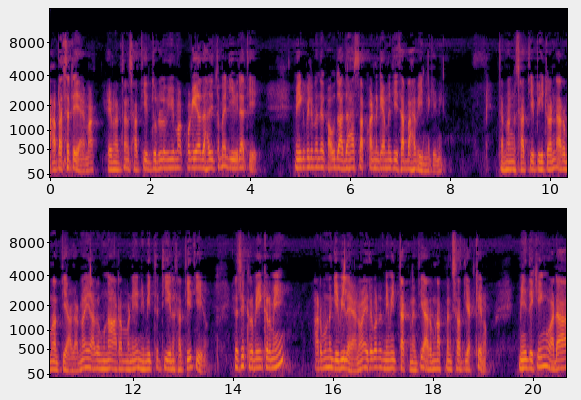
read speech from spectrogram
ආපස්සට යෑමක් එහෙම නැත්නම් සතිය දුර්වල වීමක් වගේ අදහසයි තමයි ලියවිලා තියෙන්නේ. මේක පිළිබඳව කවුද අදහසක් වන්න කැමති සභාවේ ඉන්න කෙනෙක්. තමන් සතිය පිහිටවන්න අරමුණක් තියාගන්නවා. ඒ අරමුණ ආරම්භණයේ නිමිත්ත තියෙන සතිය තියෙනවා. ඊට පස්සේ ක්‍රමී ක්‍රමේ අරමුණ ගෙවිලා යනවා. එතකොට නිමිත්තක් නැති අරමුණක් නැති සතියක් එනවා. මේ දෙකෙන් වඩා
